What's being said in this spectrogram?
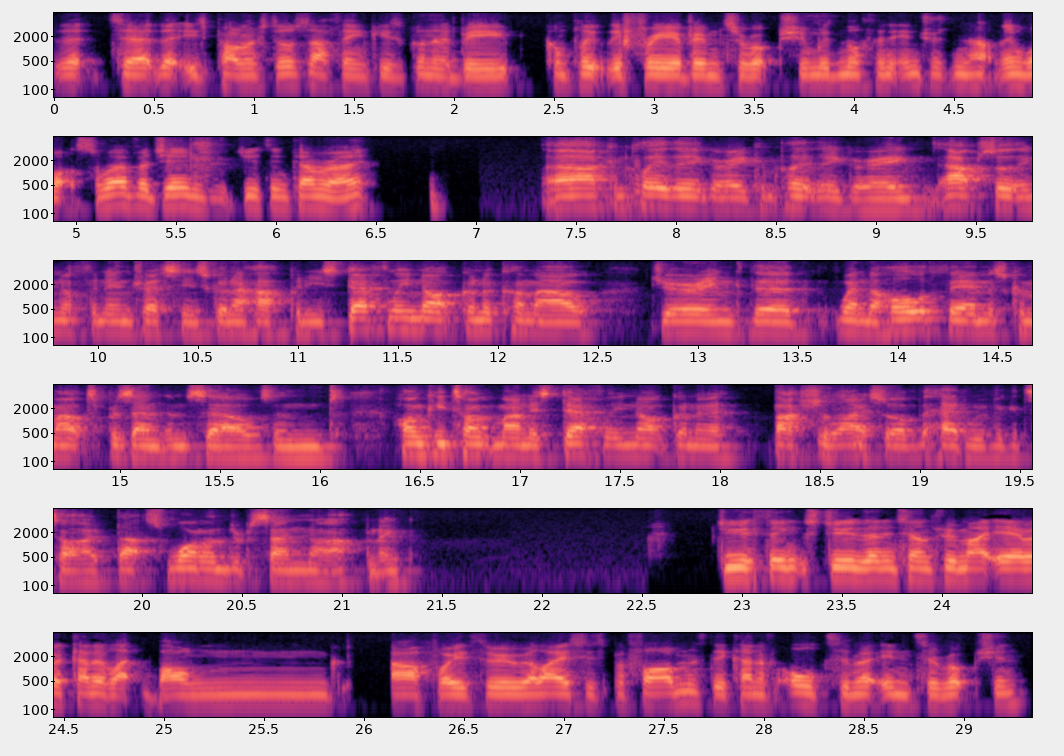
that uh, that he's promised us. I think he's going to be completely free of interruption with nothing interesting happening whatsoever. James, do you think I'm right? I completely agree. Completely agree. Absolutely nothing interesting is going to happen. He's definitely not going to come out during the when the Hall of Famers come out to present themselves, and Honky Tonk Man is definitely not going to bash Elias over the head with a guitar. That's one hundred percent not happening. Do you think, Stu, there's any chance we might hear a kind of like bong halfway through Elias's performance, the kind of ultimate interruption?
